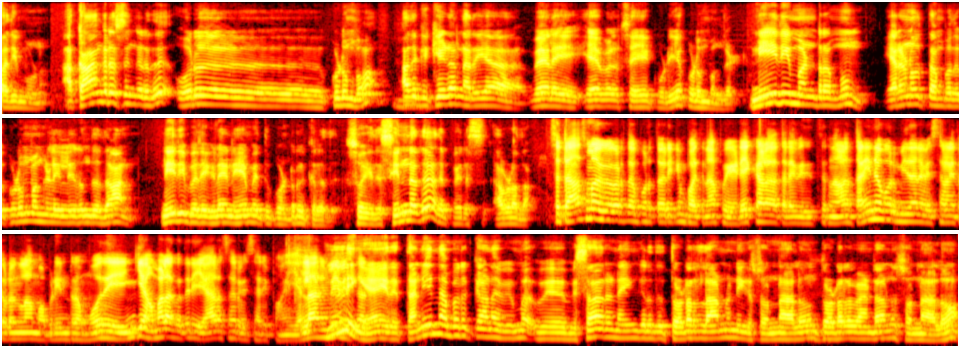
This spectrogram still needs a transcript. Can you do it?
பதிமூணு. காங்கிரஸுங்கிறது ஒரு குடும்பம் அதுக்கு கீழே நிறைய வேலை ஏவல் செய்யக்கூடிய குடும்பங்கள். நீதிமன்றமும் இரநூத்தம்பது குடும்பங்களில் இருந்து தான் நீதிபதிகளை நியமித்துக் கொண்டிருக்கிறது. ஸோ இது சின்னது அது பெருசு. அவ்வளோதான் சார் டாஸ்மாக் விவரத்தை பொறுத்த வரைக்கும் பார்த்தீங்கன்னா இப்போ இடைக்கால தடை விதித்திருந்தாலும் தனிநபர் மீதான விசாரணை தொடங்கலாம் அப்படின்ற போது இங்கே அமலாக்கத்துறை யாரை சார் விசாரிப்பாங்க? எல்லாருமே இல்லைங்க இது தனிநபருக்கான விம விசாரணைங்கிறது தொடரலாம்னு நீங்கள் சொன்னாலும் தொடர வேண்டாம்னு சொன்னாலும்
